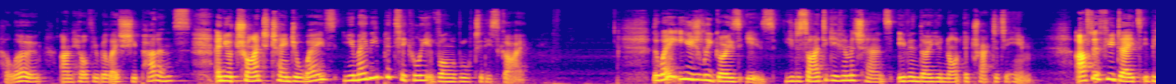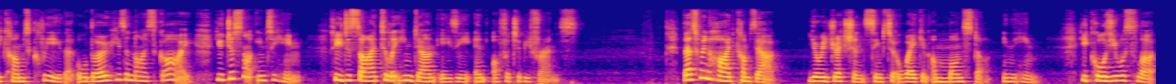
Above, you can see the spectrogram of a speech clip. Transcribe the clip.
hello, unhealthy relationship patterns, and you're trying to change your ways, you may be particularly vulnerable to this guy. The way it usually goes is you decide to give him a chance even though you're not attracted to him. After a few dates, it becomes clear that although he's a nice guy, you're just not into him. So you decide to let him down easy and offer to be friends. That's when Hyde comes out. Your rejection seems to awaken a monster in him. He calls you a slut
